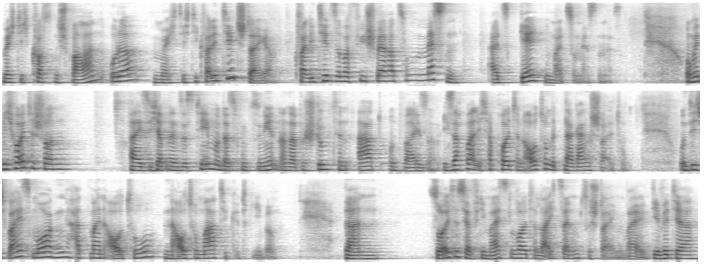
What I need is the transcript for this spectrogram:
möchte ich Kosten sparen oder möchte ich die Qualität steigern? Qualität ist aber viel schwerer zu messen, als Geld nun mal zu messen ist. Und wenn ich heute schon weiß, ich habe ein System und das funktioniert in einer bestimmten Art und Weise. Ich sag mal, ich habe heute ein Auto mit einer Gangschaltung und ich weiß, morgen hat mein Auto ein Automatikgetriebe. Dann sollte es ja für die meisten Leute leicht sein, umzusteigen, weil dir wird ja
